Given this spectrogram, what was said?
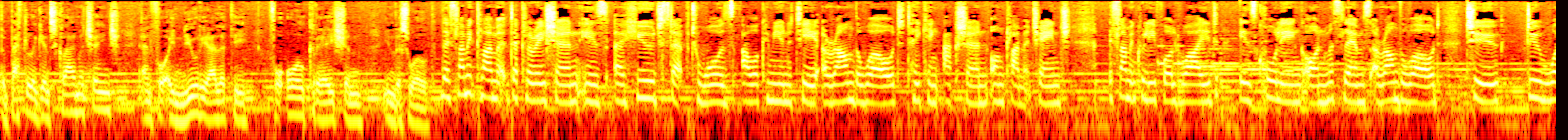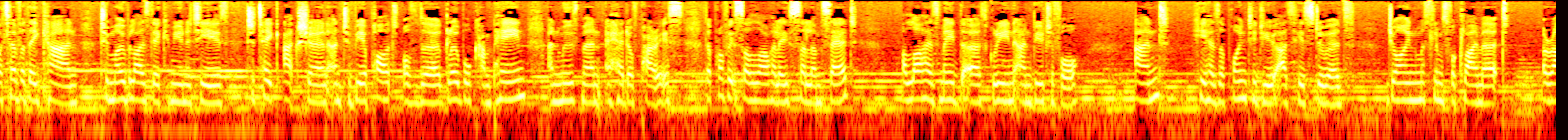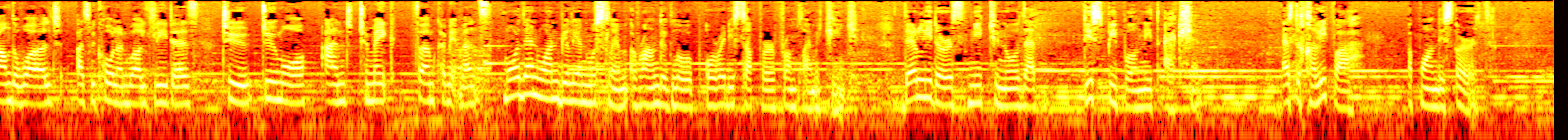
the battle against climate change and for a new reality for all creation in this world. The Islamic Climate Declaration is a huge step towards our community around the world taking action on climate change. Islamic Relief Worldwide is calling on Muslims around the world to do whatever they can to mobilize their communities, to take action, and to be a part of the global campaign and movement ahead of Paris. The Prophet ﷺ said, Allah has made the earth green and beautiful, and He has appointed you as His stewards. Join Muslims for Climate around the world as we call on world leaders to do more and to make firm commitments. More than 1 billion Muslims around the globe already suffer from climate change. Their leaders need to know that these people need action. As the Khalifa upon this earth,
